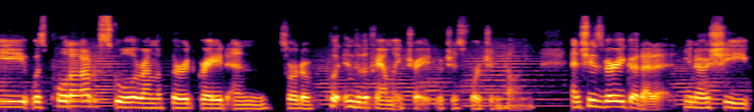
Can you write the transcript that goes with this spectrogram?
He was pulled out of school around the third grade and sort of put into the family trade, which is fortune telling. And she's very good at it. You know, she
